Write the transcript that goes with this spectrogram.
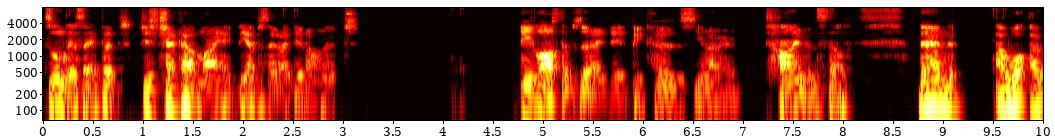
That's all I'm gonna say. But just check out my the episode I did on it. The last episode I did because you know time and stuff. Then I, wa- I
